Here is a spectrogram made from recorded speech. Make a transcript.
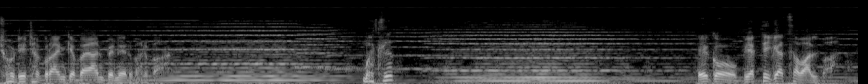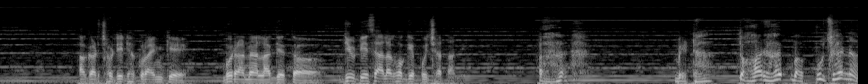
छोटी ठकुराइन के बयान पे निर्भर बा। मतलब? एगो व्यक्तिगत सवाल बा। अगर छोटी ठकुराइन के बुरा ना लगे तो ड्यूटी से अलग होके पूछा था नहीं बेटा तो हर हक बा पूछा ना।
